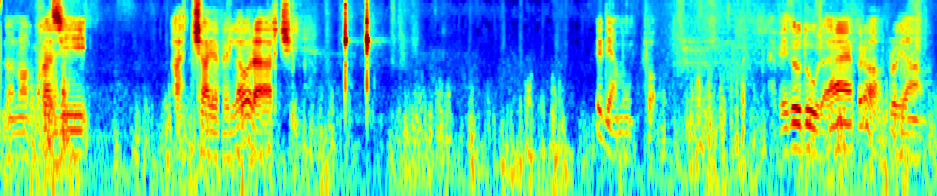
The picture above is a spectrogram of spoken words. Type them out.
Non ho quasi acciaio per lavorarci. Vediamo un po' la vedo dura eh? però proviamo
